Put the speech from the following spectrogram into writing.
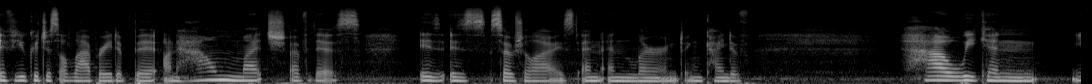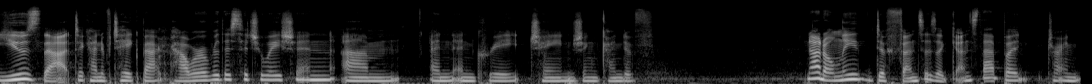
if you could just elaborate a bit on how much of this is is socialized and and learned and kind of how we can use that to kind of take back power over this situation um, and and create change and kind of not only defenses against that but trying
